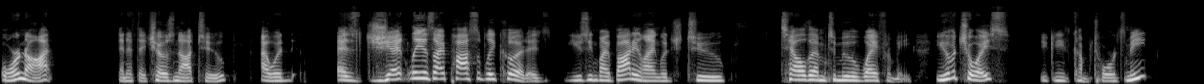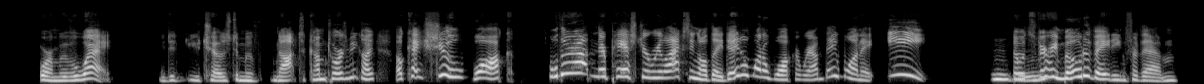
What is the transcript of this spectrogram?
or not. And if they chose not to, I would, as gently as I possibly could, as using my body language to tell them to move away from me. You have a choice. You can either come towards me or move away. You did you chose to move not to come towards me. Like, okay, shoo, walk. Well, they're out in their pasture relaxing all day. They don't want to walk around. They want to eat. Mm-hmm. So it's mm-hmm. very motivating for them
